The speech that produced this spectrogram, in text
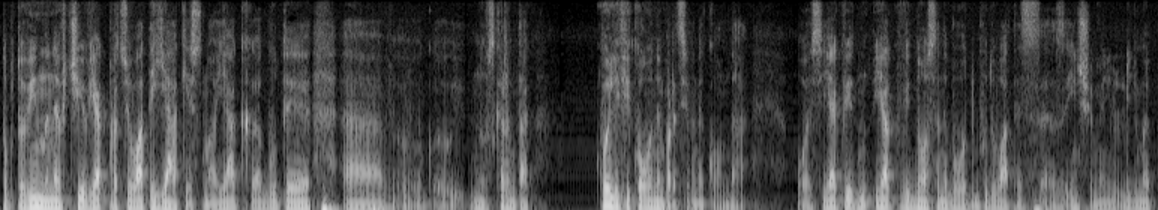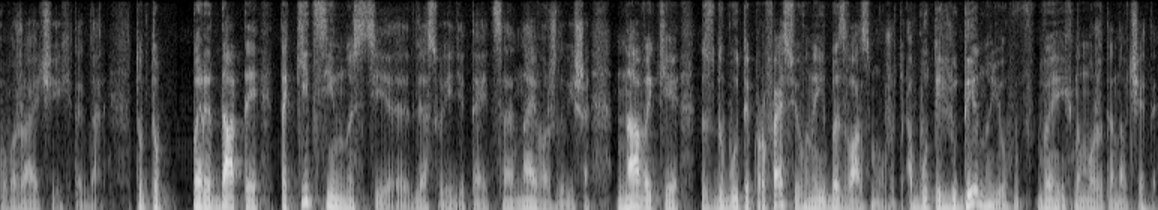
Тобто він мене вчив, як працювати якісно, як бути, е, ну скажімо так, кваліфікованим працівником. Да. Ось як від як відносини бу- будувати з, з іншими людьми, поважаючи їх і так далі. Тобто, передати такі цінності е, для своїх дітей це найважливіше. Навики здобути професію, вони і без вас зможуть. А бути людиною ви їх не можете навчити.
